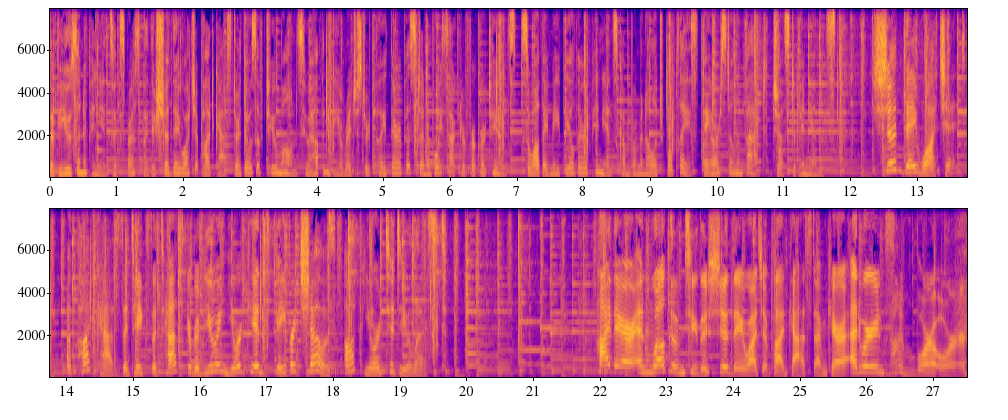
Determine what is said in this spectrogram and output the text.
The views and opinions expressed by the Should They Watch It podcast are those of two moms who happen to be a registered play therapist and a voice actor for cartoons. So while they may feel their opinions come from a knowledgeable place, they are still, in fact, just opinions. Should They Watch It? A podcast that takes the task of reviewing your kids' favorite shows off your to do list. Hi there, and welcome to the Should They Watch It podcast. I'm Kara Edwards. And I'm Laura Orr.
